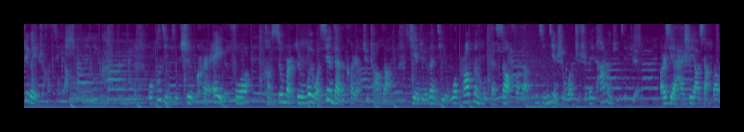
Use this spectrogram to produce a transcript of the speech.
这个也是很重要。我不仅仅是 create for consumer，就是为我现在的客人去创造解决问题。What problem we can solve for them？不仅仅是我只是为他们去解决，而且还是要想到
